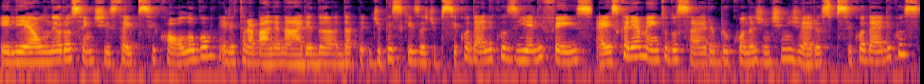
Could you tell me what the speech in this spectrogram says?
ele é um neurocientista e psicólogo, ele trabalha na área da, da, de pesquisa de psicodélicos e ele fez é, escaneamento do cérebro quando a gente ingere os psicodélicos.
